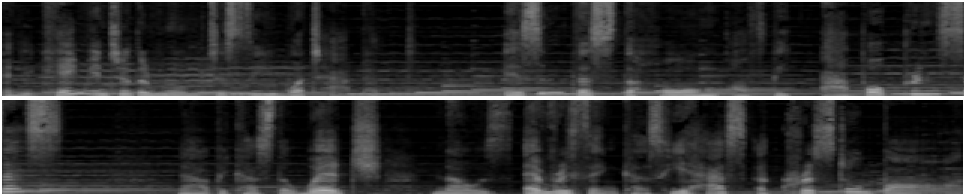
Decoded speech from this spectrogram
and he came into the room to see what happened. Isn't this the home of the apple princess? Now, because the witch knows everything, because he has a crystal ball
